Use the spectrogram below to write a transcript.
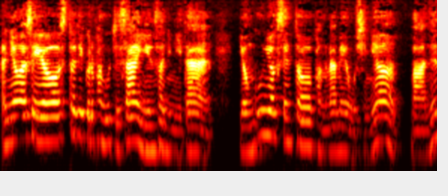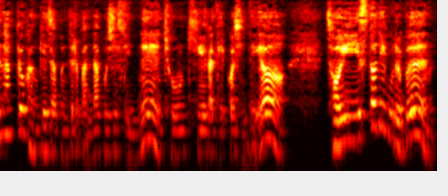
안녕하세요. 스터디그룹 한국지사 이윤선입니다. 영국유학센터 박람회에 오시면 많은 학교 관계자분들을 만나보실 수 있는 좋은 기회가 될 것인데요. 저희 스터디그룹은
